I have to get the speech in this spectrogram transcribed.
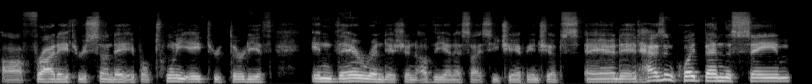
uh, Friday through Sunday, April 28th through 30th, in their rendition of the NSIC championships. And it hasn't quite been the same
